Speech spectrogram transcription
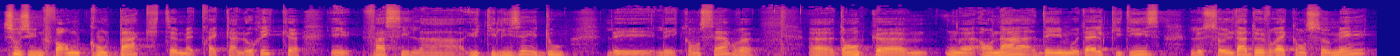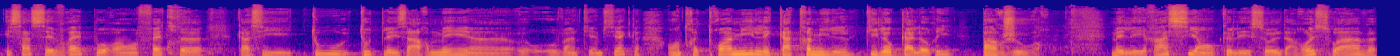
sous une forme compacte mais très calorique et facile à utiliser, d'où les, les conserves. Euh, donc, euh, on a des modèles qui disent le soldat devrait consommer, et ça c'est vrai pour en fait euh, quasi toutes les armées au XXe siècle, entre 3000 et 4000 kilocalories par jour. Mais les rations que les soldats reçoivent,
